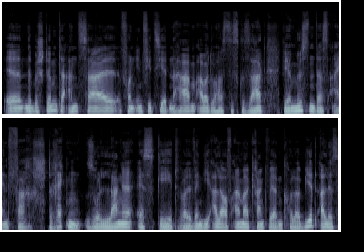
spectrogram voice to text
äh, eine bestimmte Anzahl von Infizierten haben. Aber du hast es gesagt, wir müssen das einfach strecken, solange es geht. Weil wenn die alle auf einmal krank werden, kollabiert alles.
